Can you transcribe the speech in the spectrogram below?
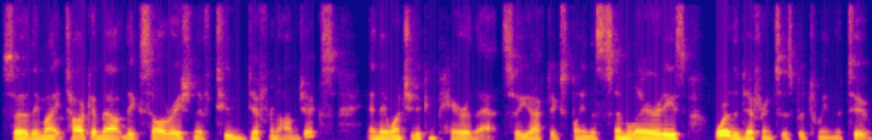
So they might talk about the acceleration of two different objects, and they want you to compare that. So you have to explain the similarities or the differences between the two.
